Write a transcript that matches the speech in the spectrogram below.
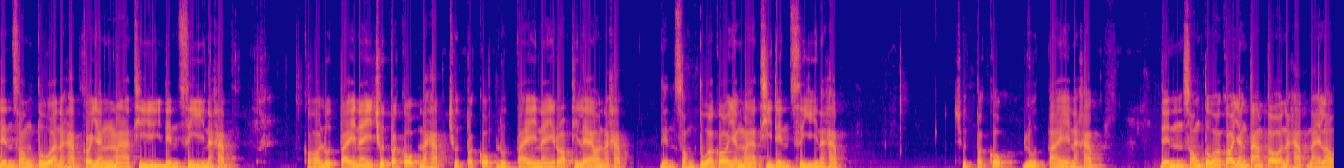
เด่น 2 ตัวนะครับ ก็ยังมาที่เด่น 4 นะครับ ก็หลุดไปในชุดประกบนะครับ ชุดประกบหลุดไปในรอบที่แล้วนะครับ เด่น 2 ตัวก็ยังมาที่เด่น 4 นะครับ ชุดประกบหลุดไปนะครับ เด่น 2 ตัวก็ยังตามต่อนะครับในรอบ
